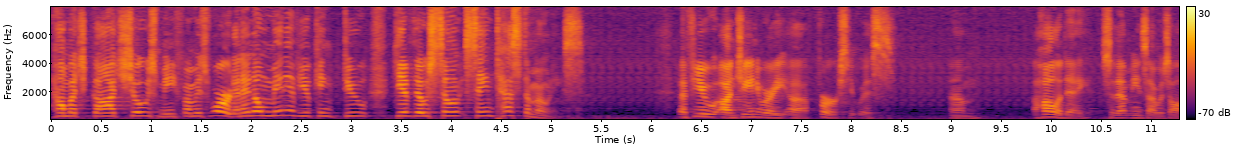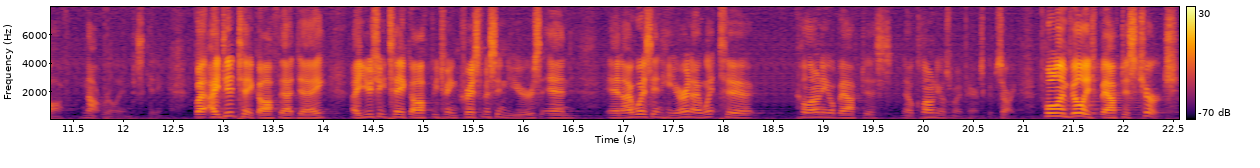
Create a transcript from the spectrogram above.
how much God shows me from His Word. And I know many of you can do, give those same testimonies. A few on January uh, 1st, it was a holiday, so that means I was off. Not really, I'm just kidding. But I did take off that day. I usually take off between Christmas and New Year's, and, and I was in here, and I went to Colonial Baptist, no, Colonial was my parents' group, sorry, Poland Village Baptist Church.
